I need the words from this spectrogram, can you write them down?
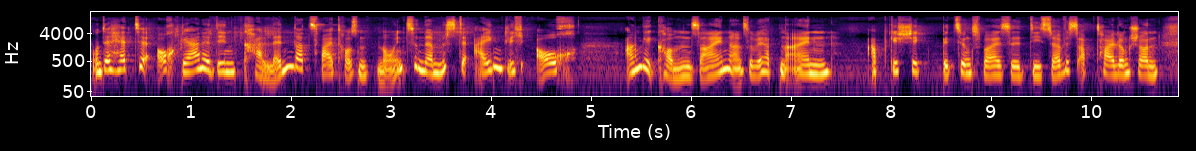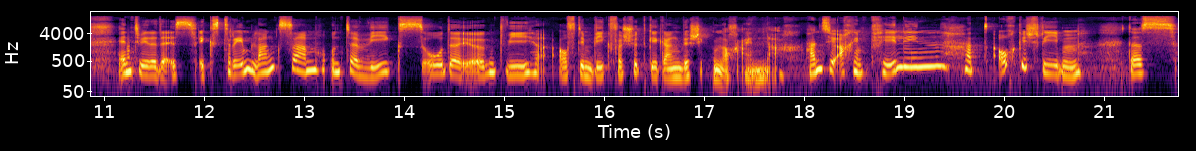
Und er hätte auch gerne den Kalender 2019. Der müsste eigentlich auch angekommen sein. Also wir hatten einen abgeschickt, beziehungsweise die Serviceabteilung schon. Entweder der ist extrem langsam unterwegs oder irgendwie auf dem Weg verschütt gegangen. Wir schicken noch einen nach. Hans-Joachim Pelin hat auch geschrieben, dass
